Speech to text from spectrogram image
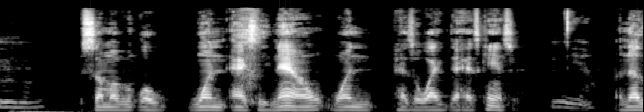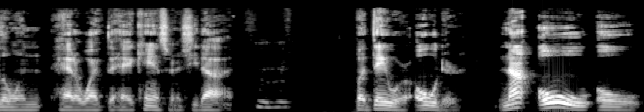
Mhm. some of them well one actually now one has a wife that has cancer. Yeah. another one had a wife that had cancer and she died. Mhm. but they were older. Not old old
